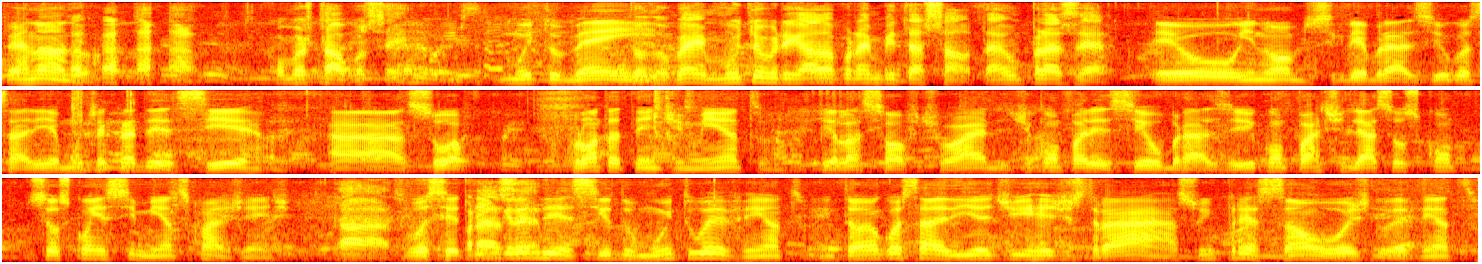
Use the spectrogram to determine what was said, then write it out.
Fernando. Como está você? Muito bem. Tudo bem? Muito obrigado pela invitação, tá? É um prazer. Eu, em nome do Sigre Brasil, gostaria muito de agradecer a sua pronto atendimento pela Software de comparecer ao Brasil e compartilhar seus, seus conhecimentos com a gente. Tá, Você um tem engrandecido muito o evento, então eu gostaria de registrar a sua impressão hoje do evento.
